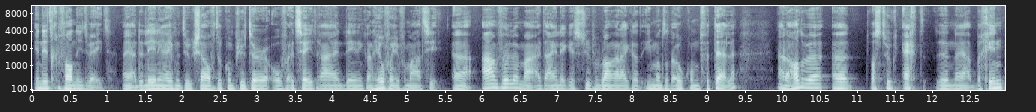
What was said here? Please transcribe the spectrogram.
in dit geval niet weet. Nou ja, de leerling heeft natuurlijk zelf de computer of et cetera. De leerling kan heel veel informatie uh, aanvullen, maar uiteindelijk is het super belangrijk dat iemand het ook komt vertellen. Nou, dan hadden we, uh, het was natuurlijk echt de nou ja, begin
